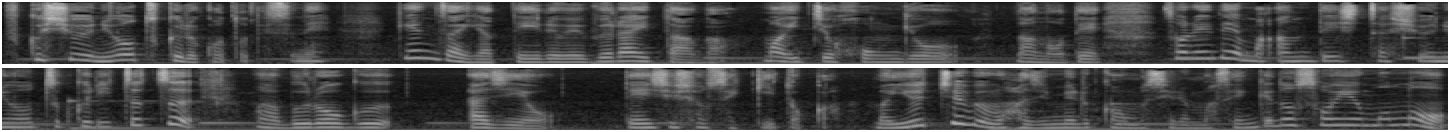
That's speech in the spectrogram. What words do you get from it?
副収入を作ることですね。現在やっているウェブライターが、まあ一応本業なので、それでま安定した収入を作りつつ、まあブログ、ラジオ、電子書籍とか、まあ、YouTube も始めるかもしれませんけどそういうものを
